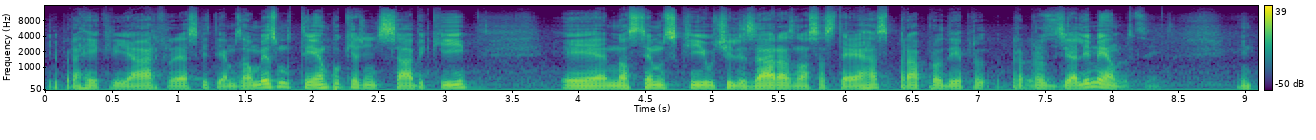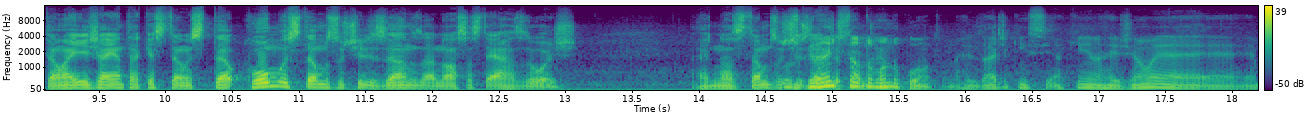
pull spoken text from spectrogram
e para recriar florestas que temos, ao mesmo tempo que a gente sabe que é, nós temos que utilizar as nossas terras para poder para produzir, produzir alimento. Produzir. Então aí já entra a questão, está, como estamos utilizando as nossas terras hoje? Nós estamos Os grandes estão tomando conta. Na realidade, aqui, aqui na região é, é, é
